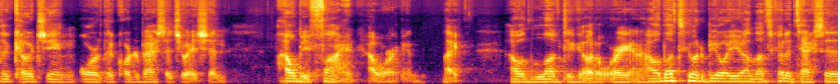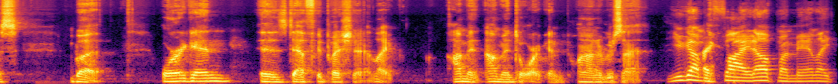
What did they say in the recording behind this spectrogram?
the coaching or the quarterback situation. I will be fine at Oregon. Like I would love to go to Oregon. I would love to go to BYU. I'd love to go to Texas, but Oregon is definitely pushing it. Like I'm in, I'm into Oregon 100. percent You got me fired up, my man. Like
